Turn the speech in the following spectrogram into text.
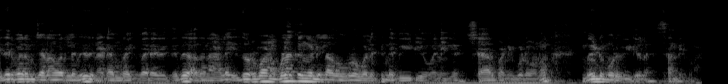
எதிர்வரும் ஜனவரிலேருந்து இது நடைமுறைக்கு வர இருக்குது. அதனால் இது தொடர்பான விளக்கங்கள் இல்லாத உறவுகளுக்கு இந்த வீடியோவை நீங்கள் ஷேர் பண்ணி விடணும். மீண்டும் ஒரு வீடியோவில் சந்திப்போம்.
